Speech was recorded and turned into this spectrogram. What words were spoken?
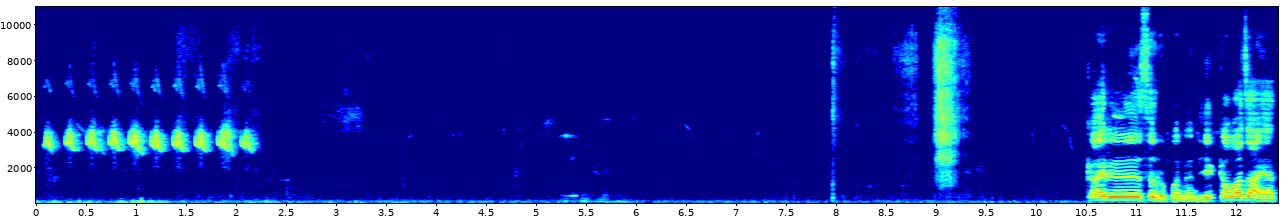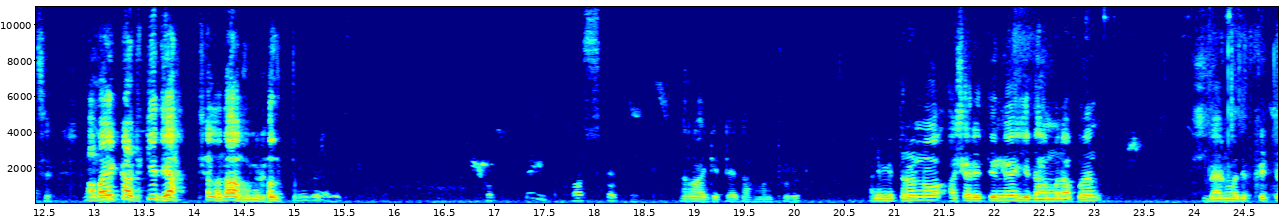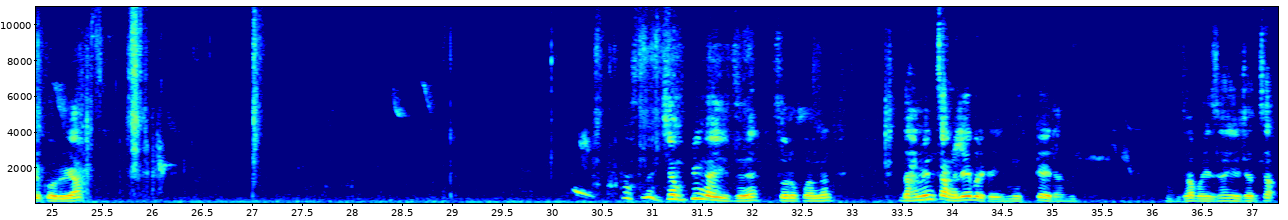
काय रे स्वरूपानंद हे कवा जायचं? बाबा एक कटकी द्या त्याला दाबून घालतो. रागीट आहे धामण थोडी. आणि मित्रांनो अशा रीतीने ही धामण आपण बॅगमध्ये फिट करूया. कसलं जम्पिंग आहे हिचं स्वरूपानं धामीन चांगले आहे बरं काही मोठे आहे धामीन. जा बाई जा याच्यात जा.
